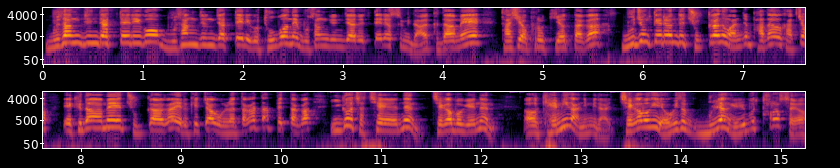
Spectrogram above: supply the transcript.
무상증자 때리고 무상증자 때리고 두 번의 무상증자를 때렸습니다. 그 다음에 다시 옆으로 기었다가 무중 때렸는데 주가는 완전 바닥을 갔죠. 예, 그 다음에 주가가 이렇게 쫙 올렸다가 딱 뺐다가 이거 자체는 제가 보기에는 어, 개미가 아닙니다. 제가 보기에 여기서 물량 일부 털었어요.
